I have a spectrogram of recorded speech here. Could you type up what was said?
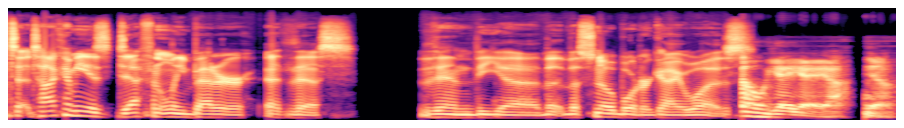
Ta Takumi is definitely better at this than the uh, the the snowboarder guy was. oh yeah yeah yeah yeah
